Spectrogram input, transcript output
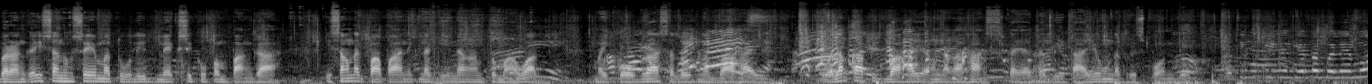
Barangay San Jose Matulid, Mexico, Pampanga. Isang nagpapanik na ginang ang tumawag. May cobra sa loob ng bahay. Walang kapitbahay ang nangahas, kaya dagli tayong nagresponde. Tingin-tingin kita balay mo.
